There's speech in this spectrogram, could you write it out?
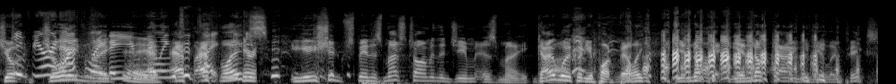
Jo- If you're an athlete, me. are you willing to take- athletes? you should spend as much time in the gym as me. Go work on your pot belly. You're not, you're not going to the Olympics.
